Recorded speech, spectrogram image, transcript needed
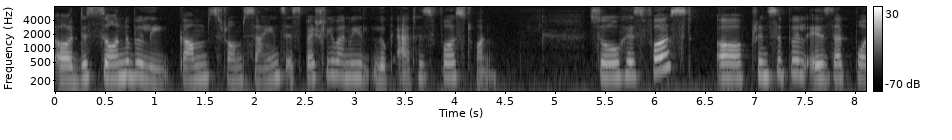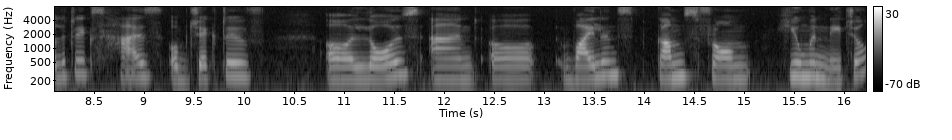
uh, discernibly comes from science, especially when we look at his first one. So, his first uh, principle is that politics has objective laws and uh, violence comes from human nature.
